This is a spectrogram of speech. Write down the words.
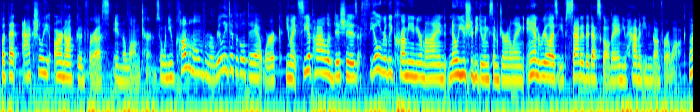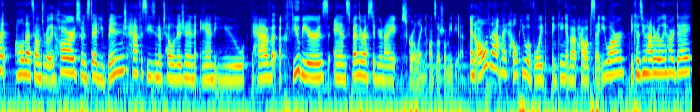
but that actually are not good for us in the long term. So when you come home from a really difficult day at work, you might see a pile of dishes, feel really crummy in your mind, know you should be doing some journaling, and realize that you've sat at a desk all day and you haven't even gone for a walk. But all that sounds really hard, so instead you binge half a season of television and you have a few beers and spend the rest of your night scrolling on social media. And all of that might help you avoid thinking about how upset you are because you had a really hard day,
